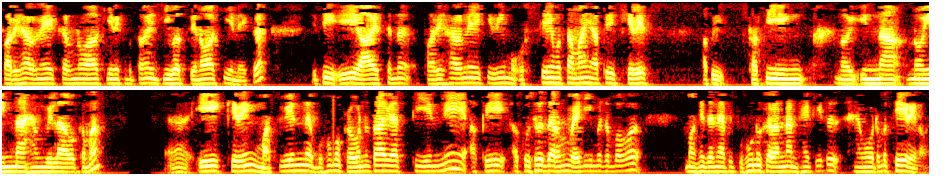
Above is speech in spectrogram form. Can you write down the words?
පරිහරණය කරනවා කියන එක තමයි ජීවත් වෙනවා කියන එක. ඉතින් ඒ ආයතන පරිහරණය කිරීම ඔස්සේම තමයි අපේ කෙලෙස්. අපි සතියින් ඉන්න නොඉන්න හැම වෙලාවකම ඒ කෙරෙන් මතුවෙන්න බොහොම ප්‍රවණතාවයක් තියෙන්නේ අපේ අකුසල ධර්ම වැඩි වීමට බව මම හිතන්නේ අපි පුහුණු කරන්නන් හැටියට හැමෝටම තේරෙනවා.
